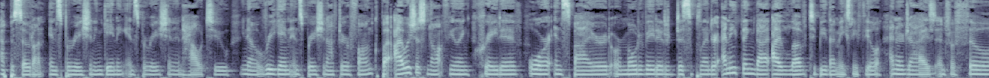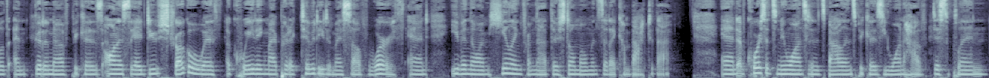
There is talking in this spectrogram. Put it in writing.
episode on inspiration and gaining inspiration and how to, you know, regain inspiration after a funk. But I was just not feeling creative or inspired or motivated or disciplined or anything that I love to be that makes me feel energized and fulfilled and good enough because honestly, I do struggle with equating my productivity to my self worth. And even though I'm healing from that, there's still moments that I come back to that. And of course, it's nuanced and it's balanced because you want to have discipline,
